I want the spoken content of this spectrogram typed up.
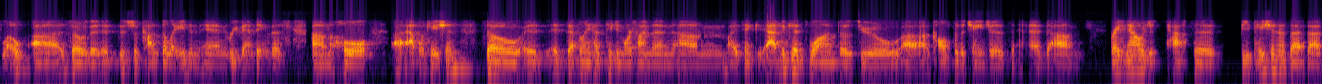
slow, uh, it's just caused delays in, in revamping this um, whole uh, application. So it, it definitely has taken more time than um, I think advocates want. Those who uh, call for the changes, and right now we just have to be patient as that uh,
